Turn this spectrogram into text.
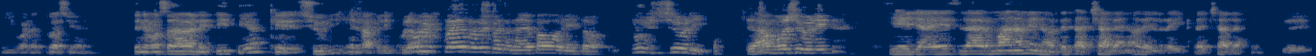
y buena actuación. Tenemos a Letitia, que es Shuri en la película. Uy, perro, mi personaje favorito. Uy, Shuri. Te amo, Shuri. Y ella es la hermana menor de T'Challa, ¿no? Del rey T'Challa. Sí.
